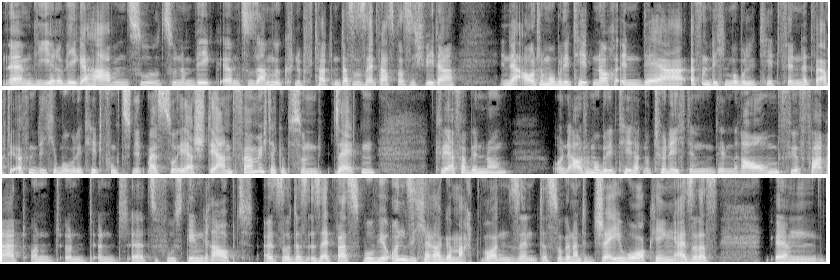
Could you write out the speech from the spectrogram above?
ähm, die ihre Wege haben, zu, zu einem Weg ähm, zusammengeknüpft hat. Und das ist etwas, was ich weder in der Automobilität noch in der öffentlichen Mobilität findet, weil auch die öffentliche Mobilität funktioniert meist so eher sternförmig, da gibt es so selten Querverbindungen. Und Automobilität hat natürlich den, den Raum für Fahrrad und, und, und äh, zu Fuß gehen geraubt. Also das ist etwas, wo wir unsicherer gemacht worden sind. Das sogenannte Jaywalking, also das ähm,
